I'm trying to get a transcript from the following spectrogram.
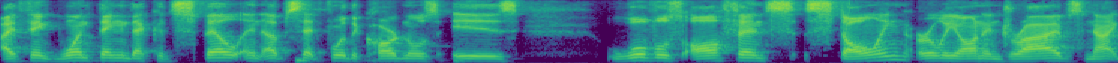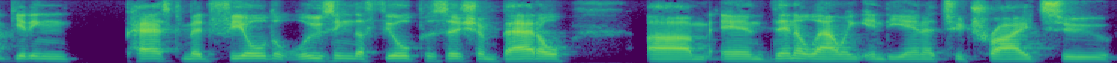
I think one thing that could spell an upset for the Cardinals is Louisville's offense stalling early on in drives, not getting past midfield, losing the field position battle, um, and then allowing Indiana to try to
